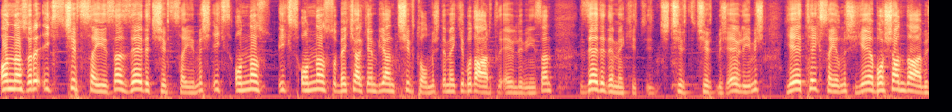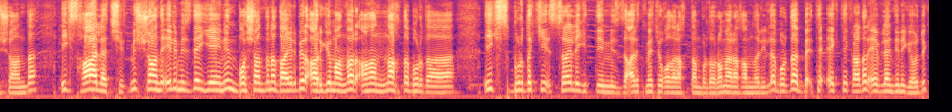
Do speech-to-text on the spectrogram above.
Ondan sonra X çift sayıysa Z de çift sayıymış. X ondan X ondan sonra bekarken bir an çift olmuş. Demek ki bu da artık evli bir insan. Z de demek ki çift çiftmiş, evliymiş. Y tek sayılmış. Y boşandı abi şu anda. X hala çiftmiş. Şu anda elimizde Y'nin boşandığına dair bir argüman var. Aha nah da burada. X buradaki sırayla gittiğimizde aritmetik olaraktan burada Roma rakamlarıyla burada te ek tekrardan evlendiğini gördük.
